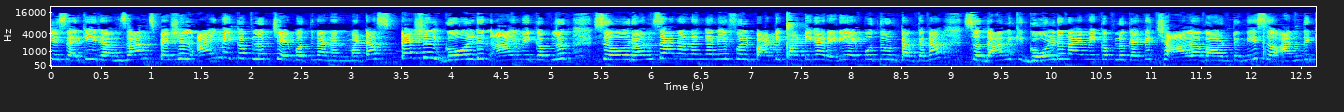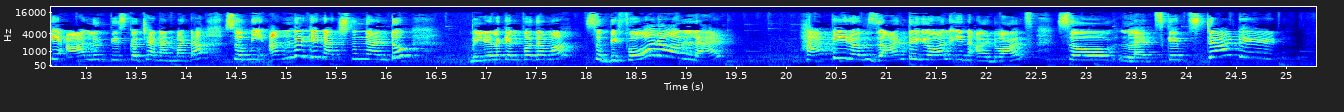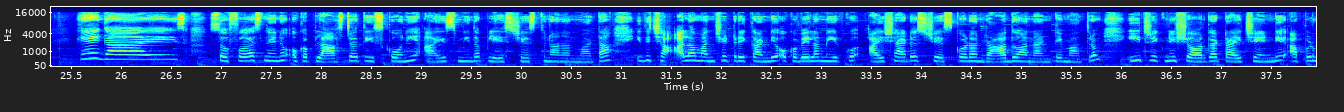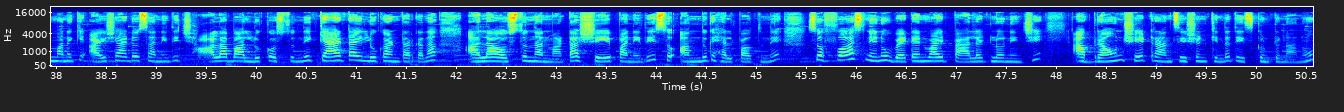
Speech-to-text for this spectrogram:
వచ్చేసరికి Ramzan special eye makeup look చేయబోతున్నాను అనమాట special golden eye makeup look. So Ramzan అనగానే ఫుల్ పార్టీ పార్టీగా రెడీ అయిపోతూ ఉంటాం కదా. సో దానికి గోల్డెన్ ఐ మేకప్ లుక్ అయితే చాలా బాగుంటుంది. సో అందుకే ఆ లుక్ తీసుకొచ్చాను అనమాట సో మీ అందరికీ నచ్చుతుంది అంటూ వీడియోలోకి వెళ్ళిపోదామా? So before all that happy Ramzan to you all in advance. So let's get started. Eyes. So first నేను ఒక ప్లాస్టర్ తీసుకొని ఐస్ మీద ప్లేస్ చేస్తున్నాను అనమాట ఇది చాలా మంచి ట్రిక్ అండి. ఒకవేళ మీకు ఐ షాడోస్ చేసుకోవడం రాదు అని అంటే మాత్రం ఈ ట్రిక్ని షోర్గా ట్రై చేయండి. అప్పుడు మనకి ఐ షాడోస్ అనేది చాలా బాగా లుక్ వస్తుంది. క్యాట్ ఐ లుక్ అంటారు కదా అలా వస్తుందన్నమాట షేప్ అనేది. సో అందుకు హెల్ప్ అవుతుంది. సో ఫస్ట్ నేను వెట్ అండ్ వైట్ ప్యాలెట్లో నుంచి ఆ బ్రౌన్ షేడ్ ట్రాన్సిషన్ కింద తీసుకుంటున్నాను.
